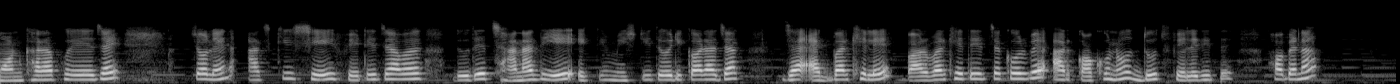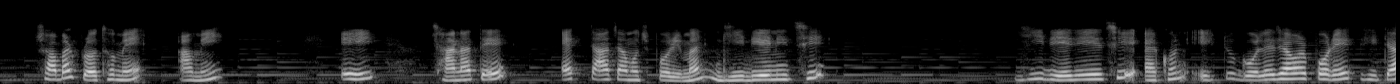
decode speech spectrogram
মন খারাপ হয়ে যায়। চলেন আজকে সেই ফেটে যাওয়া দুধের ছানা দিয়ে একটি মিষ্টি তৈরি করা যাক, যা একবার খেলে বারবার খেতে ইচ্ছা করবে আর কখনো দুধ ফেলে দিতে হবে না। সবার প্রথমে আমি এই ছানাতে এক চা চামচ পরিমাণ ঘি দিয়ে নিচ্ছি। ঘি দিয়ে দিয়েছি। এখন একটু গলে যাওয়ার পরে ঘিটা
